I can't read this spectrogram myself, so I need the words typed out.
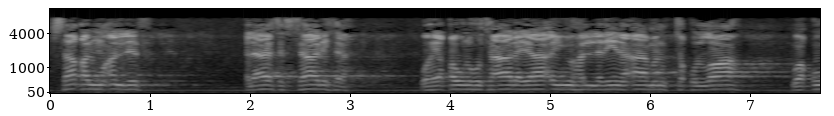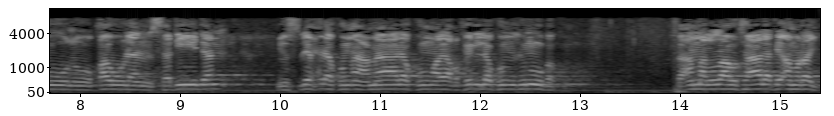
ساق المؤلف الآية الثالثة وهي قوله تعالى يا أيها الذين آمنوا اتقوا الله وقولوا قولا سديدا يصلح لكم أعمالكم ويغفر لكم ذنوبكم. فأمر الله تعالى بأمرين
